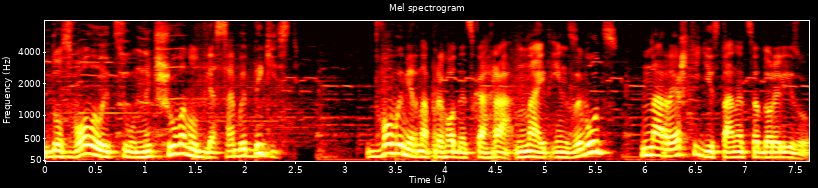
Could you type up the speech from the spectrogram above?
дозволили цю нечувану для себе дикість. Двовимірна пригодницька гра Night in the Woods нарешті дістанеться до релізу.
